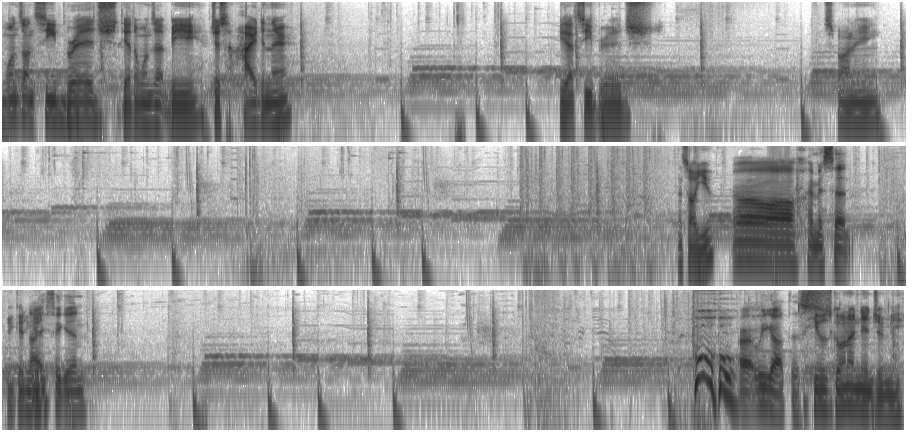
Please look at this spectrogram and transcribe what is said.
one's on C bridge, the other one's at B. Just hide in there. He's at C bridge. Spawning. That's all you? Oh, I missed that You're good, knife again. All right, we got this. He was going to ninja me.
